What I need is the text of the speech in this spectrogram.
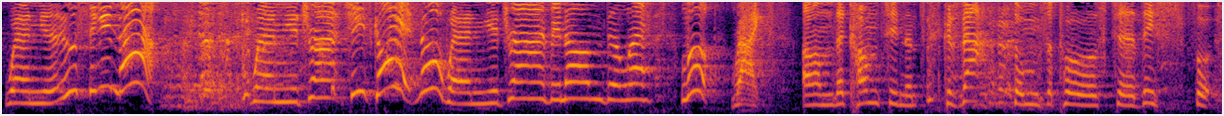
When you who's singing that? when you drive, she's got it. No, when you're driving on the left, look right on the continent, because that thumb's opposed to this foot.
